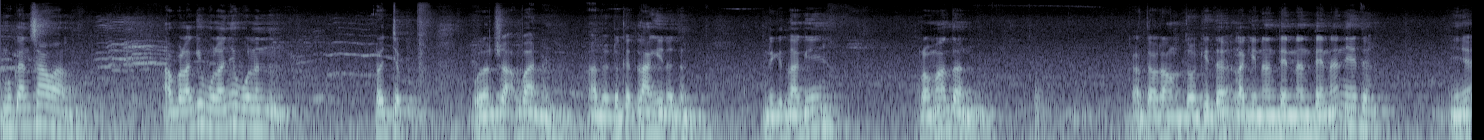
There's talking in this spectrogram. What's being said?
bukan sawal apalagi bulannya bulan Rejab bulan Syakban. Ada dekat lagi dah tu dikit lagi Ramadan. Kata orang tua kita lagi nanten-nantenannya itu. Iya.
